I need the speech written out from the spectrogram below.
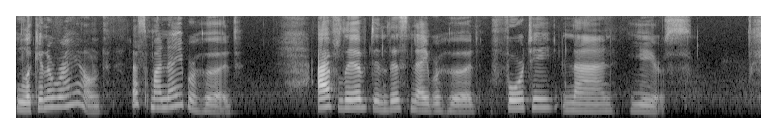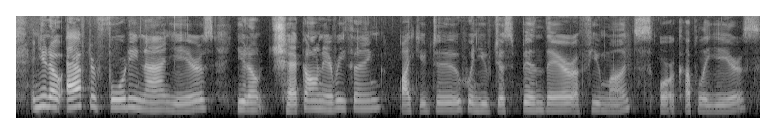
looking around. That's my neighborhood. I've lived in this neighborhood 49 years. And you know, after 49 years, you don't check on everything like you do when you've just been there a few months or a couple of years.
